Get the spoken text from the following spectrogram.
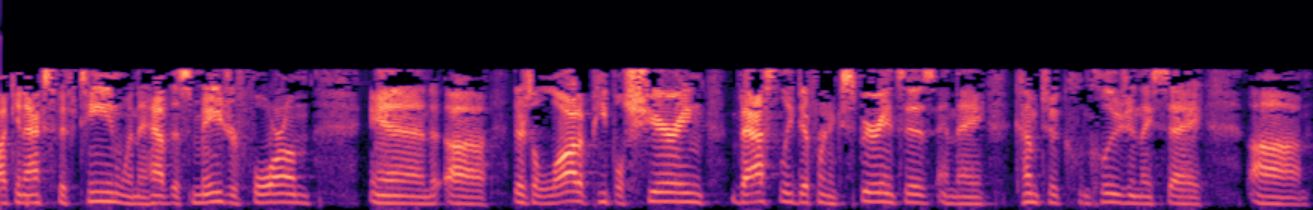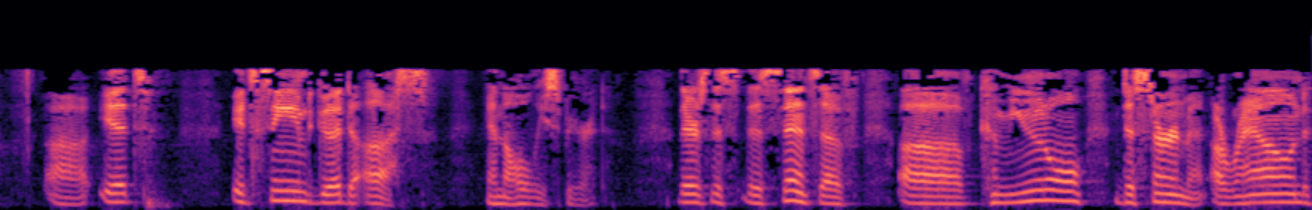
Like in Acts 15, when they have this major forum, and uh, there's a lot of people sharing vastly different experiences, and they come to a conclusion. They say, uh, uh, "It it seemed good to us and the Holy Spirit." there's this, this sense of, of communal discernment around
